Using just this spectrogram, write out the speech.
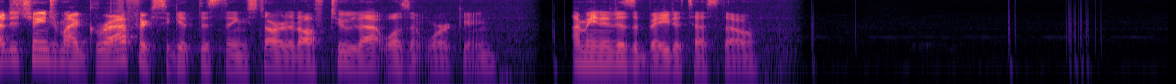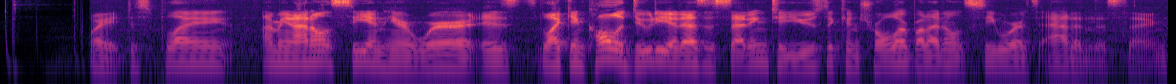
I had to change my graphics to get this thing started off too. That wasn't working. I mean, it is a beta test though. Wait, display. I mean, I don't see in here where it is. Like in Call of Duty, it has a setting to use the controller, but I don't see where it's at in this thing.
